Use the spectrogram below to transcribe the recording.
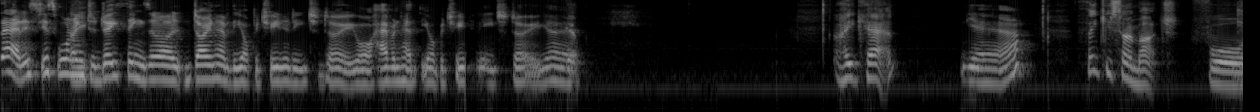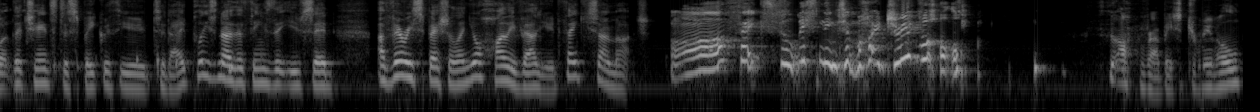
that it's just wanting to do things that I don't have the opportunity to do or haven't had the opportunity to do. Yeah, Yep. Hey, Kat, yeah. thank you so much for the chance to speak with you today. Please know the things that you've said are very special and you're highly valued. Thank you so much. Oh, thanks for listening to my dribble. Oh, rubbish dribble.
